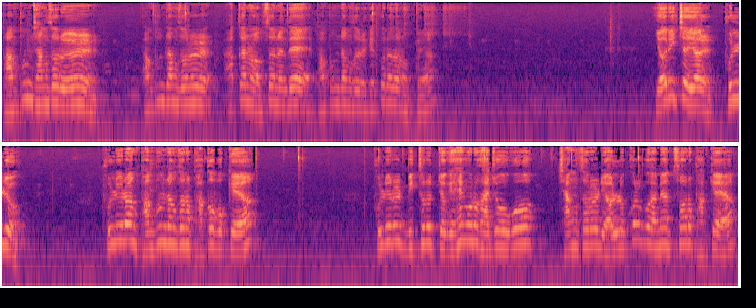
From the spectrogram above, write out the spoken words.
반품 장소를, 반품 장소를, 아까는 없었는데, 반품 장소를 이렇게 끌어다 놓고요. 열 있죠, 열. 분류. 분류랑 반품 장소는 바꿔볼게요. 분류를 밑으로 여기 행으로 가져오고 장소를 열로 끌고 가면 서로 바뀌어요.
